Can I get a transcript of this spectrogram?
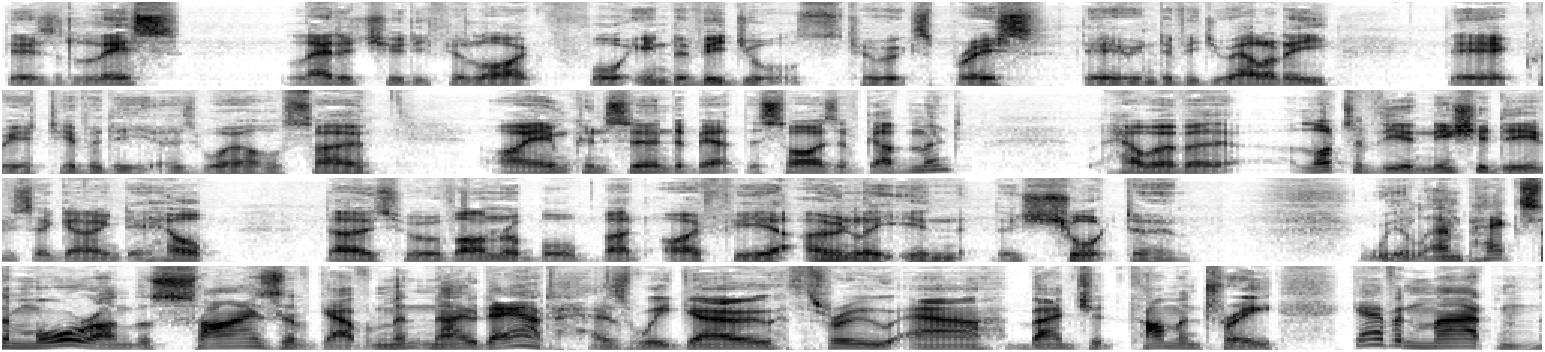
there's less latitude, if you like, for individuals to express their individuality, their creativity as well. So I am concerned about the size of government. However, lots of the initiatives are going to help those who are vulnerable, but I fear only in the short term. We'll unpack some more on the size of government, no doubt, as we go through our budget commentary. Gavin Martin,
